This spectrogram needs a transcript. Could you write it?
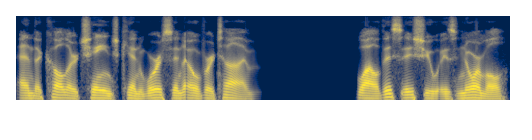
and the color change can worsen over time. While this issue is normal,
